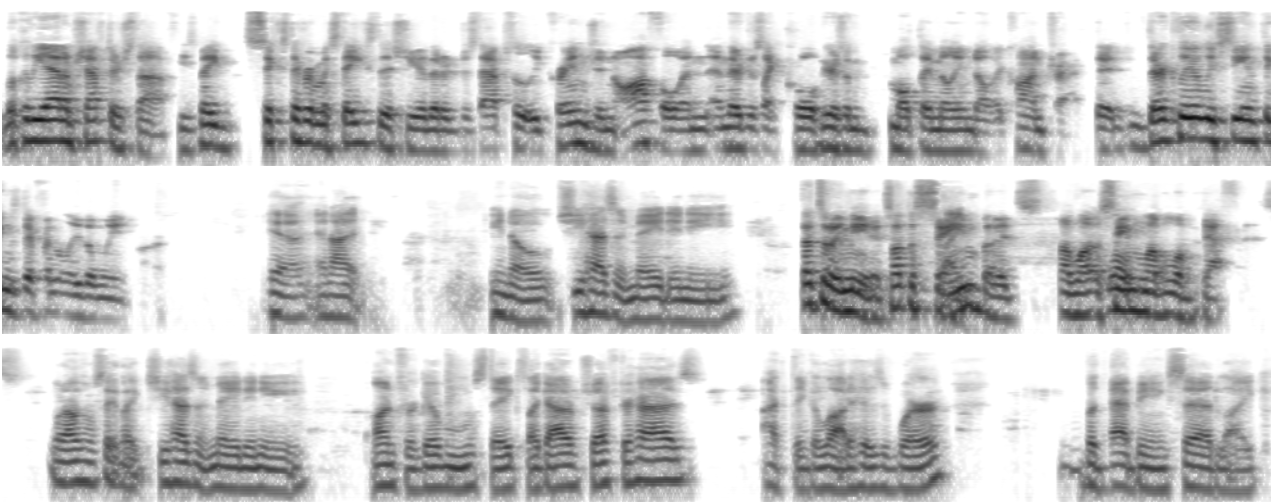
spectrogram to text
look at the Adam Schefter stuff. He's made six different mistakes this year that are just absolutely cringe and awful. And, and they're just like, cool, here's a multi million dollar contract. They're clearly seeing things differently than we are. Yeah. And I, you know, she hasn't made any. That's what I mean. It's not the same, like, but it's a lot, the same well, level of deafness. What I was going to say, like, she hasn't made any unforgivable mistakes like Adam Schefter has. I think a lot of his were. But that being said, like,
